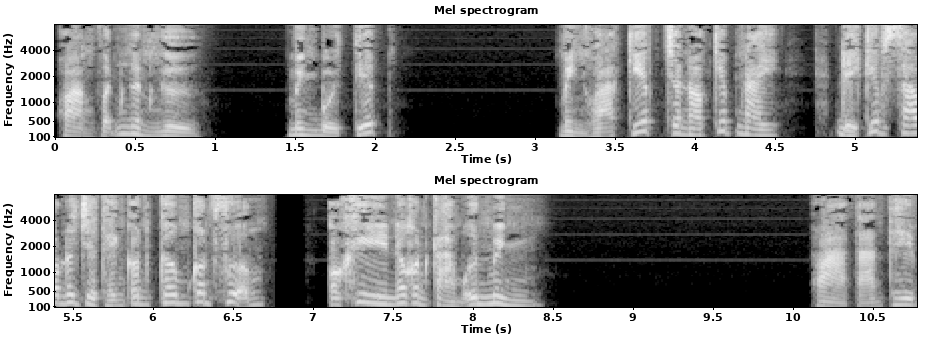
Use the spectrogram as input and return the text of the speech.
Hoàng vẫn ngần ngừ, Mình bồi tiếp. Mình hóa kiếp cho nó kiếp này, để kiếp sau nó trở thành con cơm con phượng, có khi nó còn cảm ơn mình. Hòa tán thêm.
